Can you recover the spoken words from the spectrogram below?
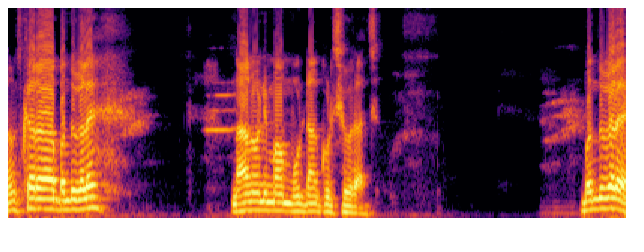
ನಮಸ್ಕಾರ ಬಂಧುಗಳೇ. ನಾನು ನಿಮ್ಮ ಮೂಡ್ನಾಕುಡಿ ಶಿವರಾಜ್. ಬಂಧುಗಳೇ,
